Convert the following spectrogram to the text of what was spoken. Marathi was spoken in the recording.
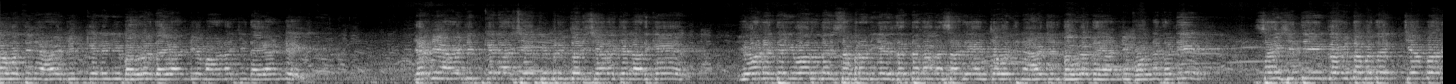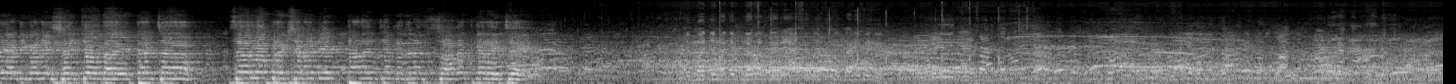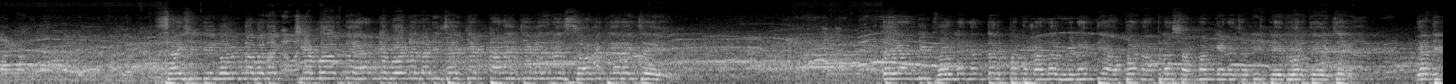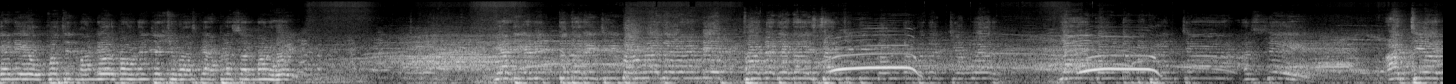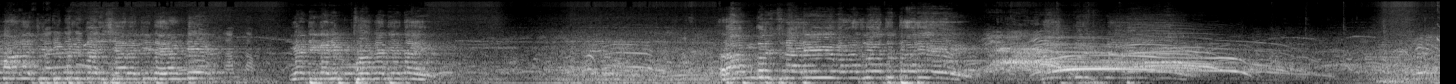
यांच्या वतीने आयोजित केलेली भव्य दहीहंडी मानाची दहीहंडी यांनी आयोजित केले असे पिंपरीतोड शहराचे लाडके युवा नेते युवा हृदय सम्राट या दत्तकाका साडे यांच्या वतीने आयोजित भव्य दहीहंडी फोडण्यासाठी साई कविता पदक चेंबर या ठिकाणी सज्ज होत आहे. त्यांचं सर्व प्रेक्षकांनी टाळ्यांच्या गजरात स्वागत करायचंय. मध्ये मध्ये साई शेती गोविंद पदक चेंबर दहीहंडी बोलण्यासाठी साईच्या टाळ्यांच्या गजरात स्वागत करायचंय दहीहंडी फोडल्यानंतर पथकाला विनंती आपण आपला सन्मान घेण्यासाठी स्टेजवरती यायचे. या ठिकाणी उपस्थित मान्यवर पाहुण्यांच्या शुभ असते आपला सन्मान होईल. या ठिकाणी तुतारीची भव्य फोडण्यात येत आहे. गोविंद चेंबर. या गोविंद हस्ते आजची मानाची पिंपरीकर या ठिकाणी ठेवण्यात येत आहे. रामकृष्ण हरी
